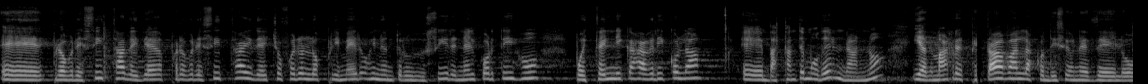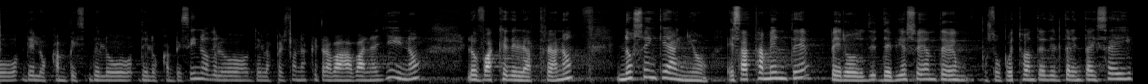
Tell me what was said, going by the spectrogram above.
eh, progresista, de ideas progresistas, y de hecho fueron los primeros en introducir en el cortijo pues, técnicas agrícolas eh, bastante modernas, ¿no? Y además respetaban las condiciones de, los, de los, campesinos, de, las personas que trabajaban allí, ¿no? Los Vázquez de Lastra, ¿no? No sé en qué año exactamente, pero debió ser antes, por supuesto antes del 36,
